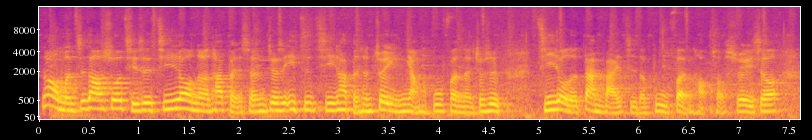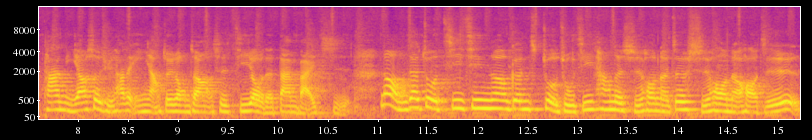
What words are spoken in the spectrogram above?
那我们知道说，其实鸡肉呢，它本身就是一只鸡，它本身最营养的部分呢，就是鸡肉的蛋白质的部分哈。所以说，它你要摄取它的营养，最重要的是鸡肉的蛋白质。那我们在做鸡精呢，跟做煮鸡汤的时候呢，这个时候呢，哈，只是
